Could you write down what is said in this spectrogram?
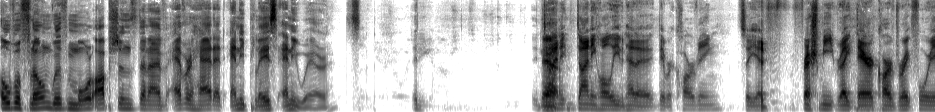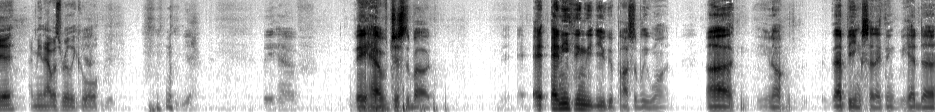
overflown with more options than I've ever had at any place anywhere. The Yeah. dining, dining hall even had a they were carving, so you had f- fresh meat right there, carved right for you. I mean, that was really cool. They have they have just about a- anything that you could possibly want. Uh, you know, that being said, I think we had uh,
